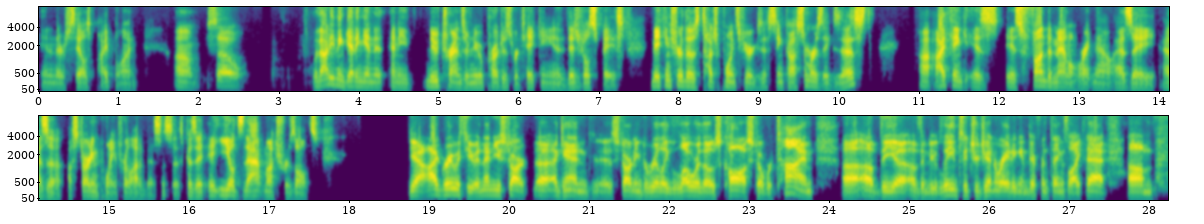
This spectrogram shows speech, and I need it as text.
in their sales pipeline. Um, so without even getting into any new trends or new approaches we're taking in the digital space, making sure those touch points for your existing customers exist, uh, I think is is fundamental right now as a as a, a starting point for a lot of businesses because it, it yields that much results. Yeah, I agree with you. And then you start uh, again, uh, starting to really lower those costs over time uh, of the uh, of the new leads that you're generating and different things like that. Um,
